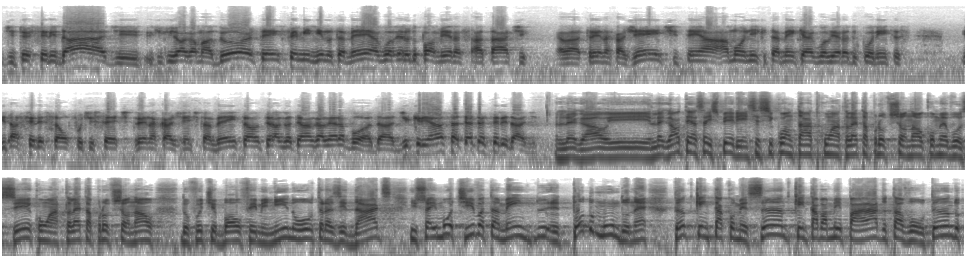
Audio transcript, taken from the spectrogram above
de terceira idade, que joga amador, tem feminino também, a goleira do Palmeiras, a Tati, ela treina com a gente, tem a, a Monique também, que é a goleira do Corinthians, e da seleção Fut 7 treina com a gente também. Então tem uma, tem uma galera boa, da, de criança até terceira idade. Legal, e legal ter essa experiência, esse contato com um atleta profissional como é você, com um atleta profissional do futebol feminino, outras idades. Isso aí motiva também eh, todo mundo, né? Tanto quem está começando, quem estava meio parado, está voltando,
